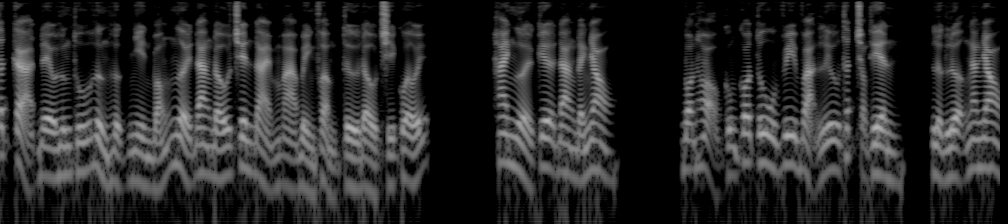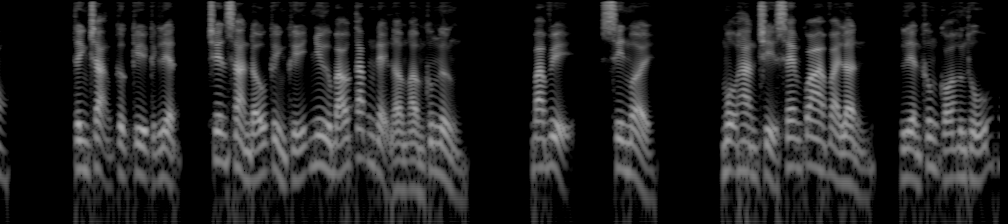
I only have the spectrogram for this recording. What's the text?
Tất cả đều hứng thú hừng hực nhìn bóng người đang đấu trên đài mà bình phẩm từ đầu chí cuối. Hai người kia đang đánh nhau. Bọn họ cũng có tu vi vạn lưu thất trọng thiên, lực lượng ngang nhau. Tình trạng cực kỳ kịch liệt, trên sàn đấu kinh khí như báo tắp nện ầm ầm không ngừng. Ba vị, xin mời. Mộ Hàn chỉ xem qua vài lần, liền không có hứng thú.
